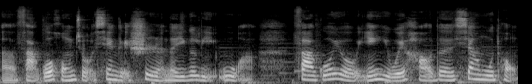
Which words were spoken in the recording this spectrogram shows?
呃法国红酒献给世人的一个礼物啊。法国有引以为豪的橡木桶，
